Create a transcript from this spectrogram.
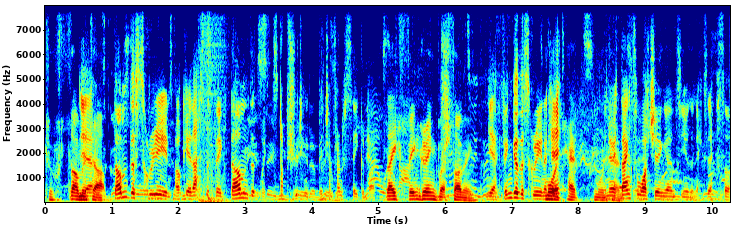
to thumb it up. thumb the screen. Okay, that's the thing. Thumb the. Wait, stop shooting, bitch. I'm trying to say goodbye. It's like fingering but thumbing. Yeah, finger the screen, More okay? intense, more Anyway, intense. thanks for watching and see you in the next episode.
